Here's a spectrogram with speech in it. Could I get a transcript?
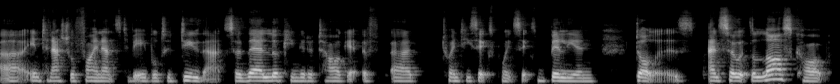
uh, international finance to be able to do that. So, they're looking at a target of uh, $26.6 billion. And so, at the last COP,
